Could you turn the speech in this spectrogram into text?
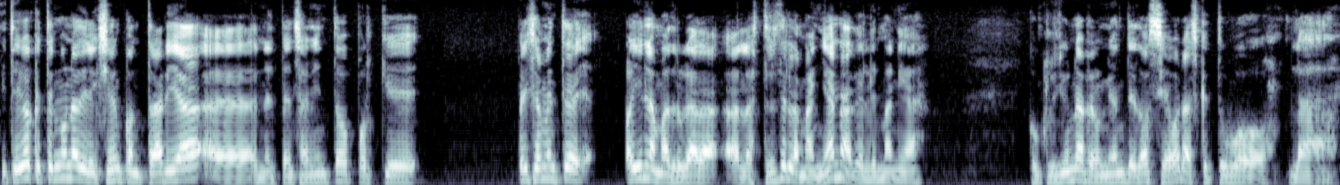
Y te digo que tengo una dirección contraria eh, en el pensamiento porque precisamente hoy en la madrugada, a las 3 de la mañana de Alemania, concluyó una reunión de 12 horas que tuvo la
